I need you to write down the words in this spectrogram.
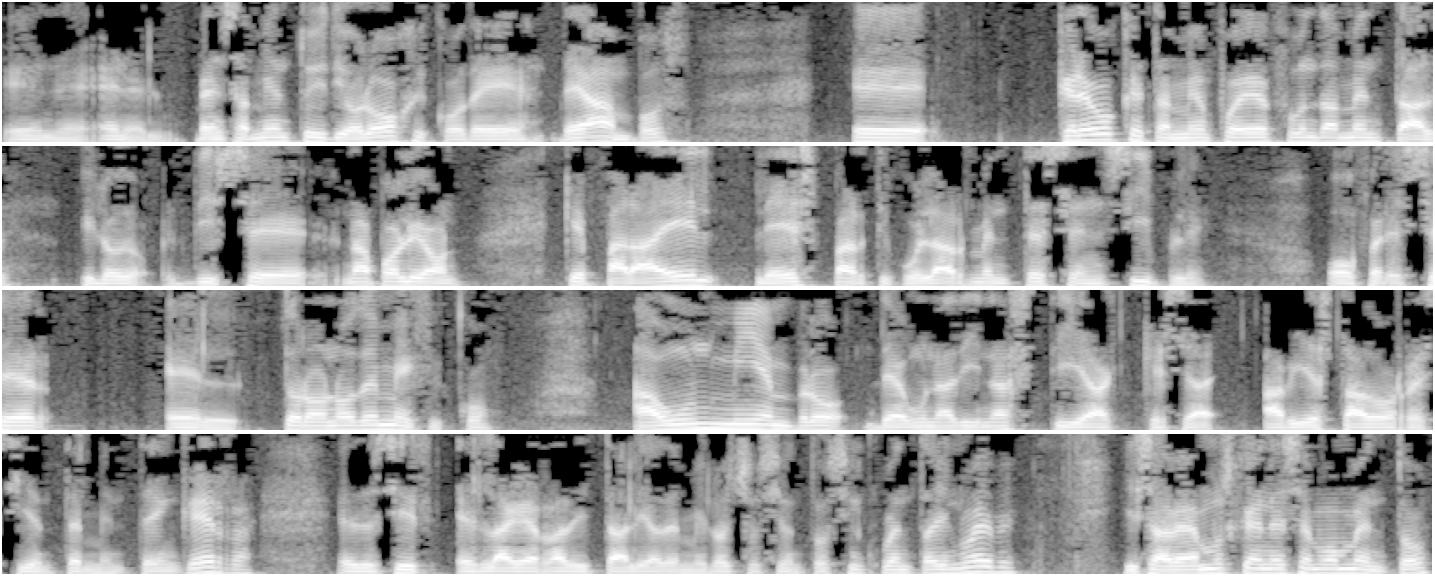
en, el pensamiento ideológico de, de ambos, eh, Creo que también fue fundamental, y lo dice Napoleón, que para él le es particularmente sensible ofrecer el trono de México a un miembro de una dinastía que se había estado recientemente en guerra, es decir, es la guerra de Italia de 1859, y sabemos que en ese momento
